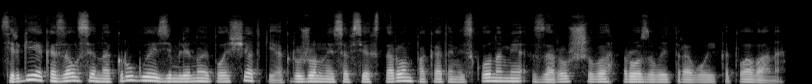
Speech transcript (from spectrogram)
Сергей оказался на круглой земляной площадке, окруженной со всех сторон покатыми склонами заросшего розовой травой котлована.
